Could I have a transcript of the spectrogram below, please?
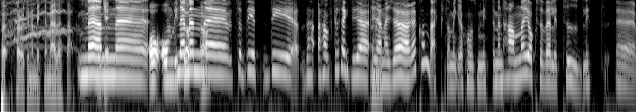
För, för att kunna mäkta med detta. Men, eh, Och om vi ska... nej men, ja. eh, så det, det, han skulle säkert Mm. gärna göra comeback som migrationsminister, men han har ju också väldigt tydligt, eh,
